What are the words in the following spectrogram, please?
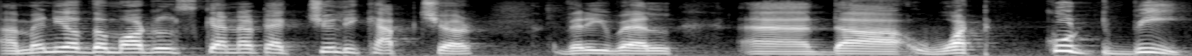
Uh, many of the models cannot actually capture very well uh, the what could be.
